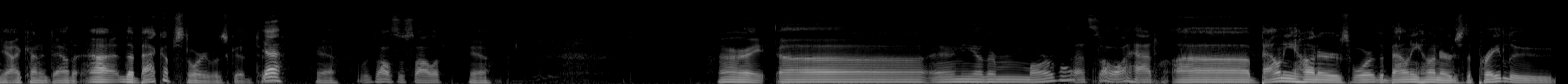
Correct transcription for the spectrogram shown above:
yeah. I kind of doubt it. Uh, the backup story was good. Too. yeah, yeah, it was also solid. yeah. All right. Uh, any other Marvel? That's all I had. Uh, Bounty Hunters, War of the Bounty Hunters, The Prelude,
